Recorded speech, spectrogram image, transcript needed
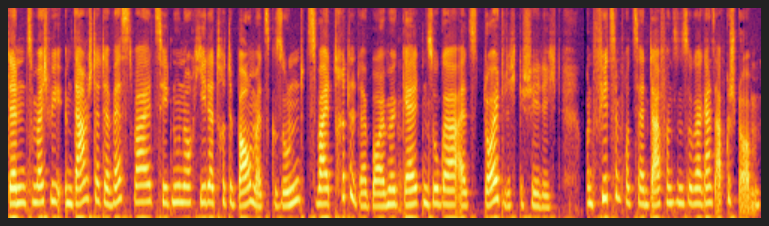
Denn zum Beispiel im Darmstädter Westwald zählt nur noch jeder dritte Baum als gesund. Zwei Drittel der Bäume gelten sogar als deutlich geschädigt. Und 14 Prozent davon sind sogar ganz abgestorben.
